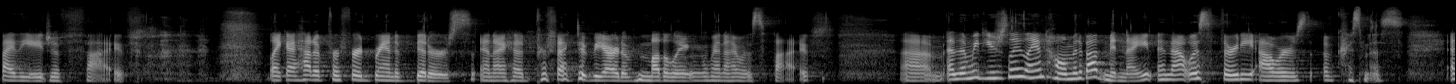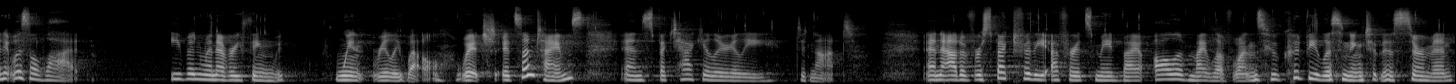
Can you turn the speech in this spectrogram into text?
by the age of five. like I had a preferred brand of bitters, and I had perfected the art of muddling when I was five. Um, and then we'd usually land home at about midnight, and that was 30 hours of Christmas. And it was a lot, even when everything would went really well, which it sometimes and spectacularly did not. And out of respect for the efforts made by all of my loved ones who could be listening to this sermon,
